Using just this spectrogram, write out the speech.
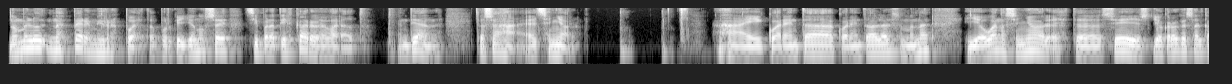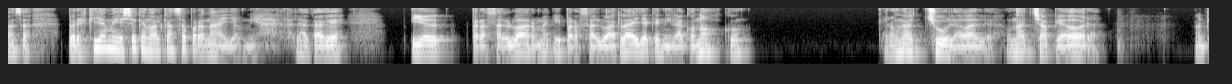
no me lo, no esperes mi respuesta, porque yo no sé si para ti es caro o es barato, ¿entiendes? Entonces, ajá, el señor. Ajá, y 40, 40 dólares semanal. Y yo, bueno, señor, este, sí, yo creo que eso alcanza. Pero es que ella me dice que no alcanza para nada. Y yo, mierda, la cagué. Y yo, para salvarme y para salvarla a ella que ni la conozco, era una chula, ¿vale? Una chapeadora. Ok.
